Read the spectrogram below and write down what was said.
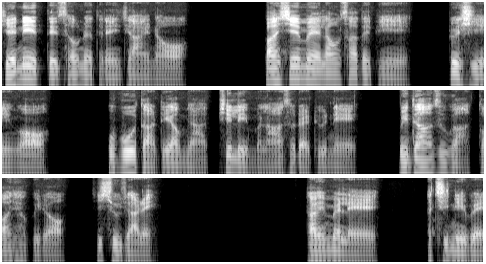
ရင်းနှစ်တည်ဆုံးတဲ့တရင်ကြရင်တော့ပန်ရှင်းမဲ့လောင်းစားတဲ့ဖြင့်တွေ့ရှိရင်ကောဥပုဒ်တာတယောက်များဖြစ်လေမလားဆိုတဲ့တွင်နဲ့မိသားစုကတွားရောက်ပြီးတော့ကြည့်ရှုကြတယ်။ဒါပေမဲ့လည်း အချင်းနေပဲ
